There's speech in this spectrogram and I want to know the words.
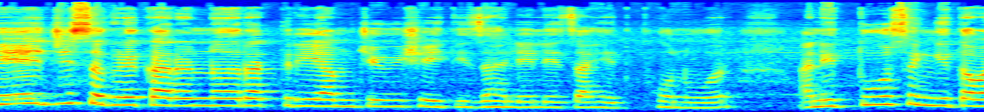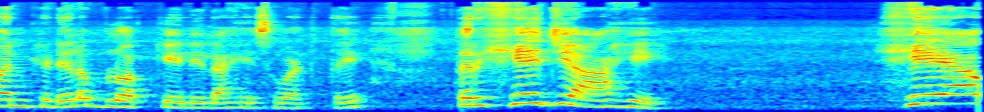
हे जी सगळे कारण रात्री आमच्या विषयी ती झालेलेच आहेत फोनवर आणि तू संगीता वानखेडेला ब्लॉक केलेला आहेस वाटतंय. तर हे जे आहे ह्या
